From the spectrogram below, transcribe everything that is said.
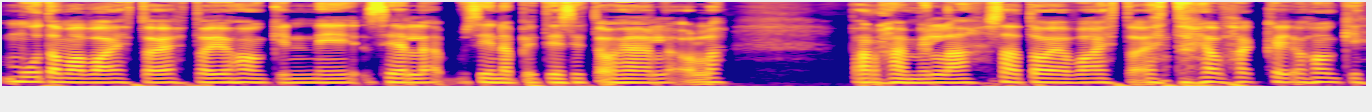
muutama vaihtoehto johonkin, niin siellä, siinä piti sitten ohjaajalle olla parhaimmillaan satoja vaihtoehtoja vaikka johonkin,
